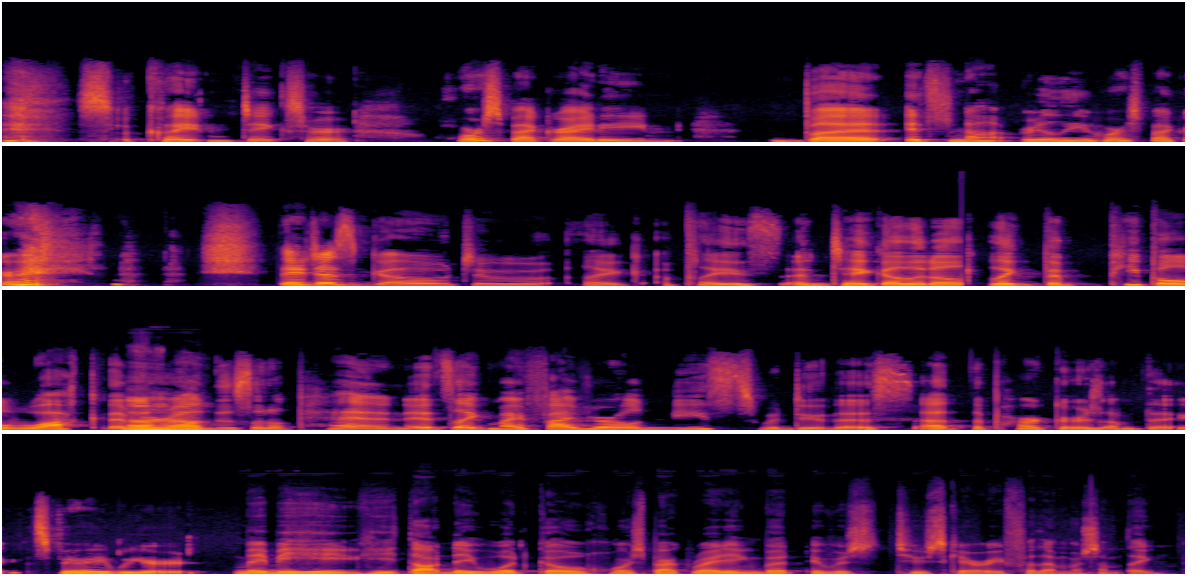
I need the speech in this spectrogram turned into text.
so Clayton takes her horseback riding, but it's not really horseback riding. they just go to like a place and take a little like the people walk them Uh-huh. around this little pen. It's like my 5-year-old niece would do this at the park or something. It's very weird. Maybe he he thought they would go horseback riding, but it was too scary for them or something.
